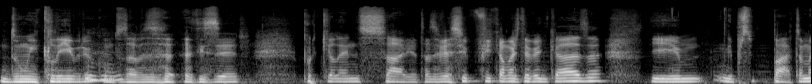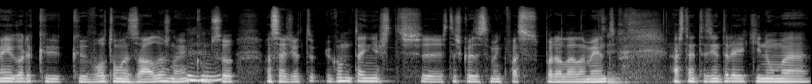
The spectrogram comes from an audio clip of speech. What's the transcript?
de um equilíbrio, como Uhum. tu estavas a, a dizer, porque ele é necessário, estás a ver? Se ficar mais tempo em casa e, e pá, também agora que, que voltam as aulas, não é? Uhum. Começou, ou seja, eu, eu como tenho estes, estas coisas também que faço paralelamente, Sim. às tantas entrei aqui numa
